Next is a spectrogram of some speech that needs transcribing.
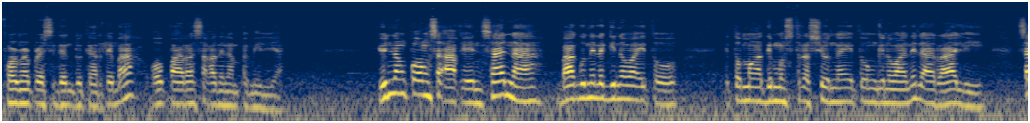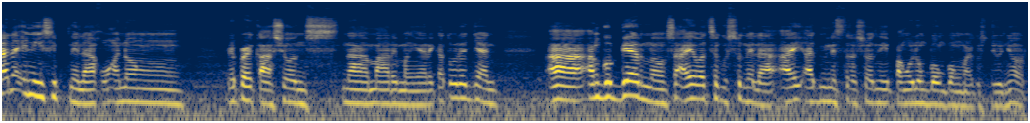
former President Duterte ba o para sa kanilang pamilya? Yun lang po ang sa akin. Sana bago nila ginawa ito, itong mga demonstrasyon na itong ginawa nila, rally, sana inisip nila kung anong repercussions na maaaring mangyari. Katulad niyan, ah, ang gobyerno sa ayaw at sa gusto nila ay administrasyon ni Pangulong Bongbong Marcos Jr.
